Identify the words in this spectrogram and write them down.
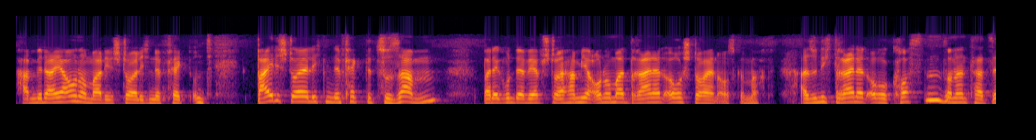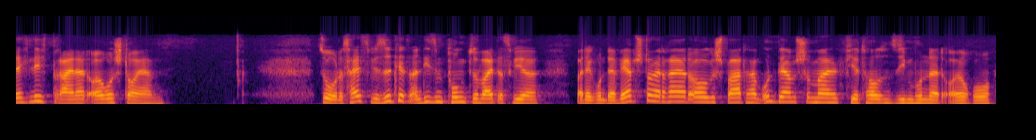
haben wir da ja auch nochmal den steuerlichen Effekt. Und beide steuerlichen Effekte zusammen bei der Grunderwerbsteuer haben ja auch nochmal 300 Euro Steuern ausgemacht. Also nicht 300 Euro Kosten, sondern tatsächlich 300 Euro Steuern. So, das heißt, wir sind jetzt an diesem Punkt so weit, dass wir bei der Grunderwerbsteuer 300 Euro gespart haben und wir haben schon mal 4700 Euro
